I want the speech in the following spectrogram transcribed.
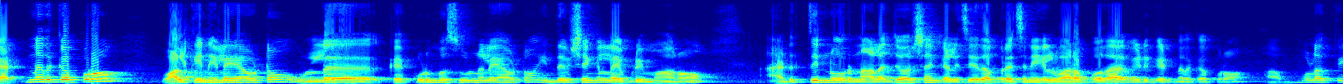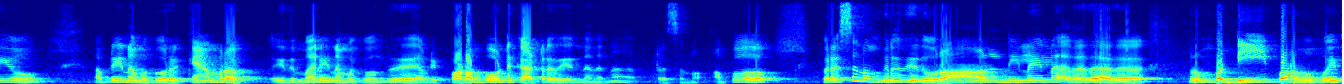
கட்டினதுக்கப்புறம் வாழ்க்கை நிலையாகட்டும் உள்ள க குடும்ப சூழ்நிலையாகட்டும் இந்த விஷயங்கள்லாம் எப்படி மாறும்? அடுத்து இன்னொரு நாலஞ்சு வருஷம் கழிச்சு ஏதாவது பிரச்சனைகள் வரப்போதா? வீடு கட்டினதுக்கப்புறம் அவ்வளோத்தையும் அப்படியே நமக்கு ஒரு கேமரா இது மாதிரி நமக்கு வந்து அப்படி படம் போட்டு காட்டுறது என்னதுன்னா பிரசனம் அப்போது பிரசனம்ங்கிறது இது ஒரு ஆள் நிலையில் அதாவது அதை ரொம்ப டீப்பாக நம்ம போய்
